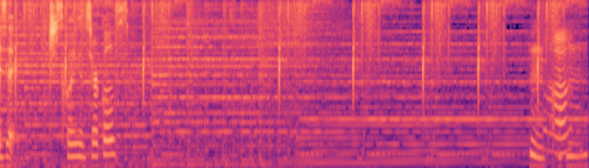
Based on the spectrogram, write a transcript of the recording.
Is it just going in circles? Hmm. Huh? mhm.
